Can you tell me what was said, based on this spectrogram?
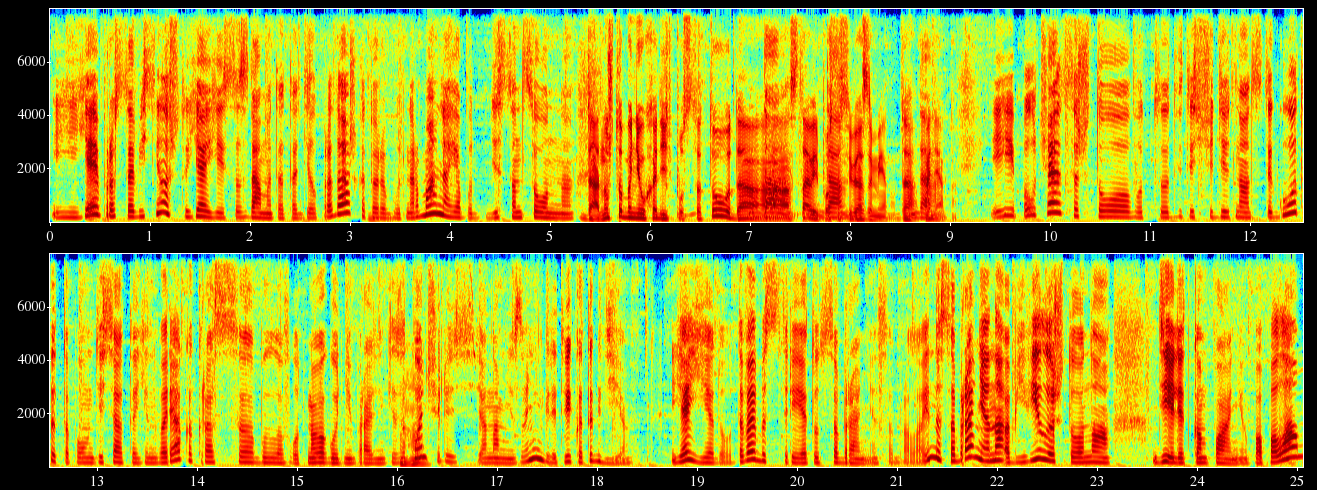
И я ей просто объяснила, что я ей создам этот отдел продаж, который будет нормально, я буду дистанционно. Да, ну чтобы не уходить в пустоту, да, Да, а оставить да. после себя замену. Да, Да. понятно. И получается, что вот 2019 год, это, по-моему, 10 января как раз э, было, вот новогодние праздники закончились, и она мне звонит, говорит, Вика, ты где? Я еду, давай быстрее, я тут собрание собрала. И на собрании она объявила, что она делит компанию пополам,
